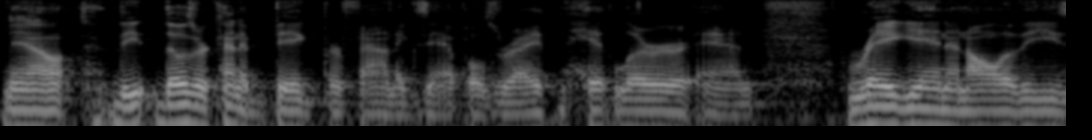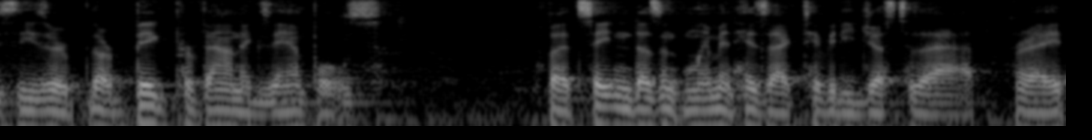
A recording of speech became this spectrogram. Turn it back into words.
Now, the, those are kind of big, profound examples, right? Hitler and Reagan and all of these, these are, are big, profound examples. But Satan doesn't limit his activity just to that, right?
